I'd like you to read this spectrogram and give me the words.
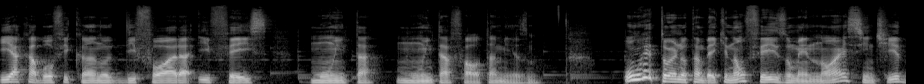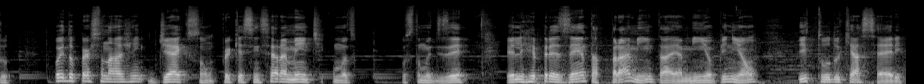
e acabou ficando de fora e fez muita, muita falta mesmo. Um retorno também que não fez o menor sentido foi do personagem Jackson, porque sinceramente, como eu costumo dizer, ele representa para mim, tá? É a minha opinião, de tudo que a série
